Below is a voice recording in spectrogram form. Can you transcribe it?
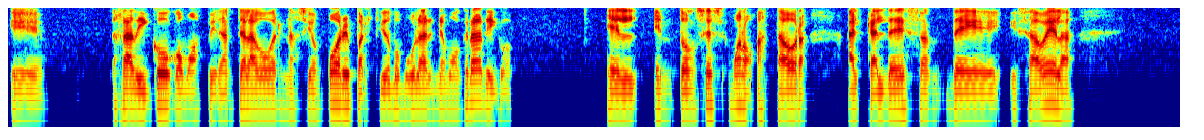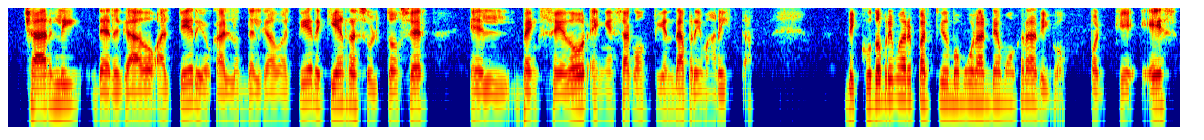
eh, radicó como aspirante a la gobernación por el Partido Popular Democrático el entonces, bueno, hasta ahora, alcalde de, de Isabela, Charlie Delgado Altieri o Carlos Delgado Altieri, quien resultó ser el vencedor en esa contienda primarista. Discuto primero el Partido Popular Democrático porque es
